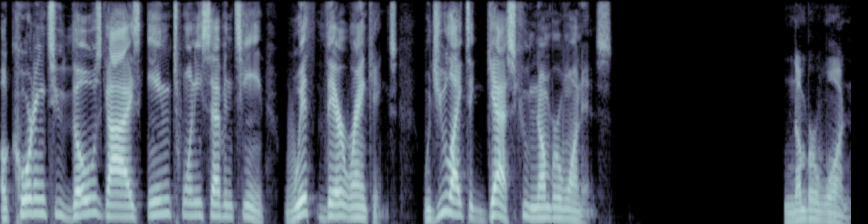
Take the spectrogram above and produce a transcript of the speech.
according to those guys in 2017 with their rankings. Would you like to guess who number one is? Number one.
